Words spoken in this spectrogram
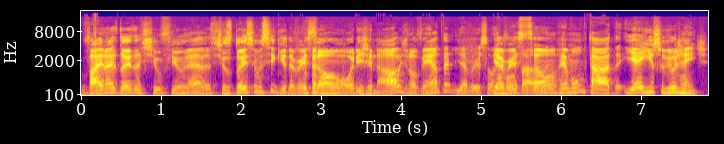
Vai nós dois assistir o filme, né? Assistir os dois filmes seguidos. A versão original, de 90, E a versão e a remontada. versão remontada. E é isso, viu, gente?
